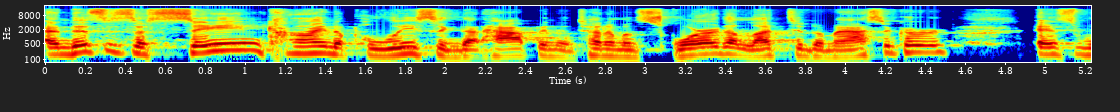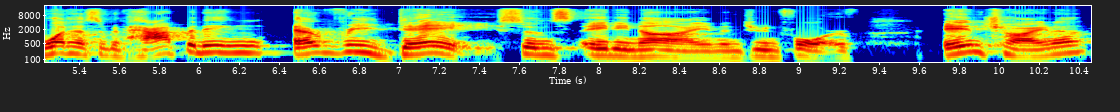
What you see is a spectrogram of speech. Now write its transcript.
And this is the same kind of policing that happened in Tiananmen Square that led to the massacre. It's what has been happening every day since 89 and June 4th in China.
